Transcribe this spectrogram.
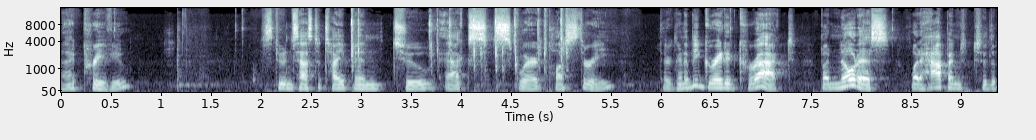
and I preview. Students has to type in 2x squared plus 3. They're going to be graded correct, but notice what happened to the,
